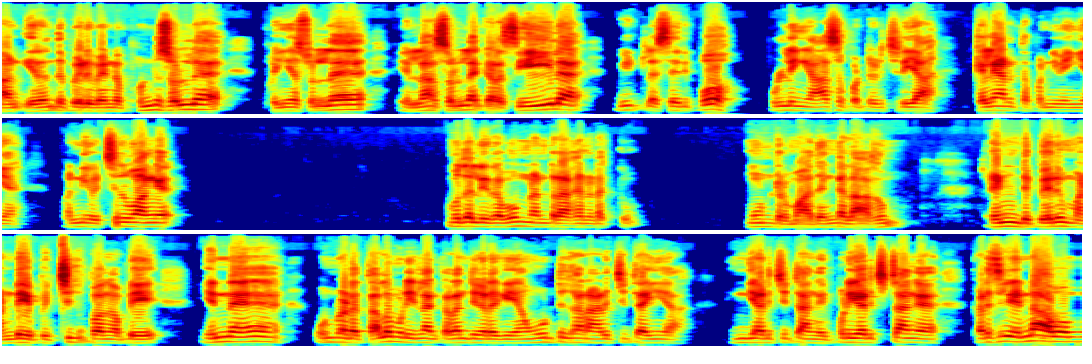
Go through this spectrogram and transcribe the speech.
நான் இறந்து போயிடுவேன் பொண்ணு சொல்ல பையன் சொல்ல எல்லாம் சொல்ல கடைசியில வீட்டில் சரி போ பிள்ளைங்க ஆசைப்பட்டுடுச்சுடியா கல்யாணத்தை பண்ணி வைங்க பண்ணி வச்சிருவாங்க. முதல் இரவும் நன்றாக நடக்கும். மூன்று மாதங்கள் ஆகும். ரெண்டு பேரும் மண்டையை பிச்சுக்குப்பாங்க அப்படியே என்ன உன்னோட தலைமுடியெல்லாம் களைஞ்சு கிடக்கு என் வீட்டுக்காரன் அடிச்சிட்டாங்கயா இங்கே அடிச்சிட்டாங்க இப்படி அடிச்சிட்டாங்க கடைசியில் என்ன ஆகும்?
